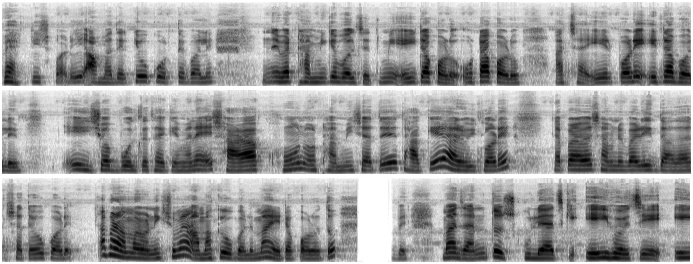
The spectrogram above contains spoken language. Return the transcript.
প্র্যাকটিস করে, আমাদেরকেও করতে বলে। এবার ঠাম্মিকে বলছে, তুমি এইটা করো, ওটা করো। আচ্ছা এরপরে এটা বলে, এই সব বলতে থাকে। মানে সারাক্ষণ ও ঠাম্মির সাথে থাকে আর ওই করে। তারপর আবার সামনে বাড়ির দাদার সাথেও করে। আবার আমার অনেক সময় আমাকেও বলে, মা, এটা করো তো। হবে। মা, জানো তো, স্কুলে আজকে এই হয়েছে, এই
